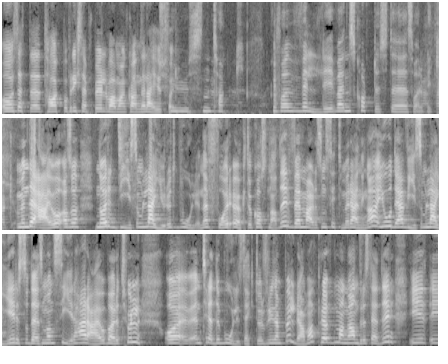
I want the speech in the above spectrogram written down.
og sette tak på f.eks. hva man kan leie ut for. Tusen takk. Du får en veldig, verdens korteste svareplikk. Ja, Men det er jo, altså, når de som leier ut boligene, får økte kostnader, hvem er det som sitter med regninga? Jo, det er vi som leier. Så det som man sier her, er jo bare tull. Og en tredje boligsektor, f.eks., det har man prøvd mange andre steder. I, i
